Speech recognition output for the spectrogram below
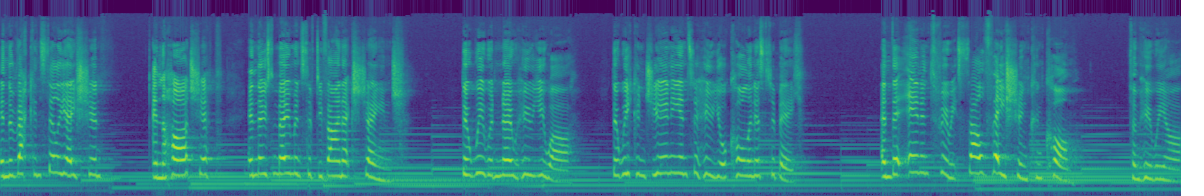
in the reconciliation, in the hardship, in those moments of divine exchange, that we would know who you are, that we can journey into who you're calling us to be and that in and through it, salvation can come from who we are.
